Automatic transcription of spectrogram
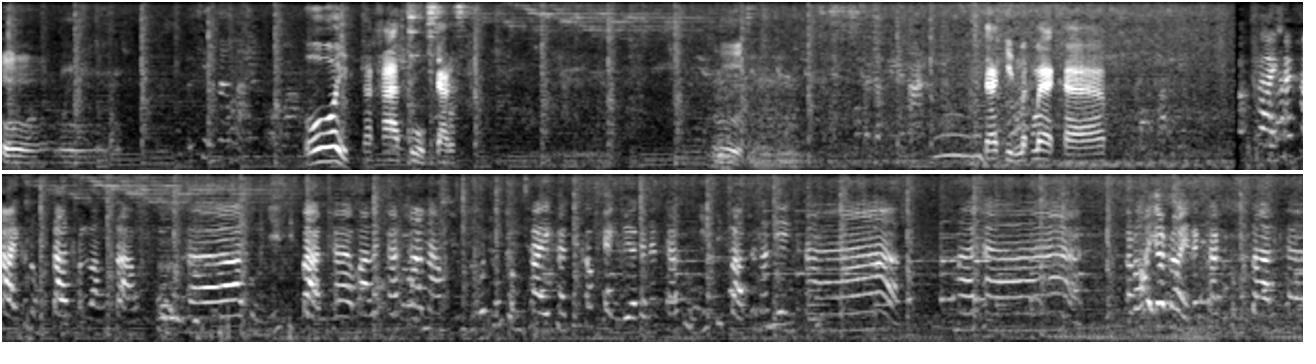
เออนี่ลูกชิ้นห้าบาทโอ้ย ราคาถูกจัง นี่ น่ากินมากๆครับ ถุง 20 บาทเท่านั้นเองค่ะ มาค่ะ อร่อยอร่อยนะคะขนมตาลค่ะ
